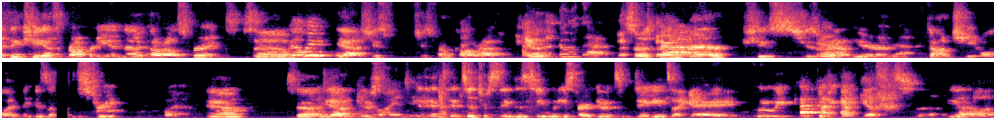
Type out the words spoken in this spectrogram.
I think she has a property in uh, Colorado Springs. So Really? yeah, she's she's from Colorado. I Yeah. didn't know that. So is Pam Wow. Grier. She's she's Yeah. around here. Yeah. Don Cheadle, I think, is up the street. Wow. Yeah. So yeah, there's, it's, it's interesting to see when you start doing some digging. It's like, hey, who do we who can we get guests? Uh, you know, Uh-huh.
